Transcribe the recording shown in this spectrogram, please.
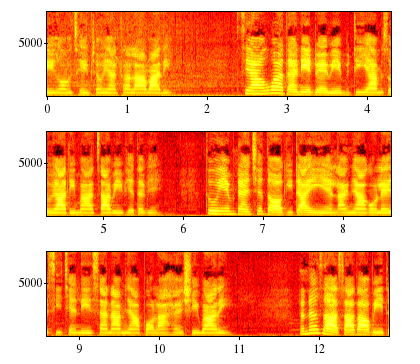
နေကုန်ချိန်ဖြုံးရန်ထွက်လာပါသည်ဆရာဥပဒန်နှင့်တွေ့ပြီးမတီးရမဆိုရသည်မှာကြာပြီဖြစ်တဲ့ပြင်သူအင်ပတန်ချစ်တော်ဂီတရင်ရင်လိုင်းများကိုလည်းစီးချင်သည့်ဆန္ဒများပေါ်လာဟန်ရှိပါသည်နနက်စာစားတော့ပြီးတ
